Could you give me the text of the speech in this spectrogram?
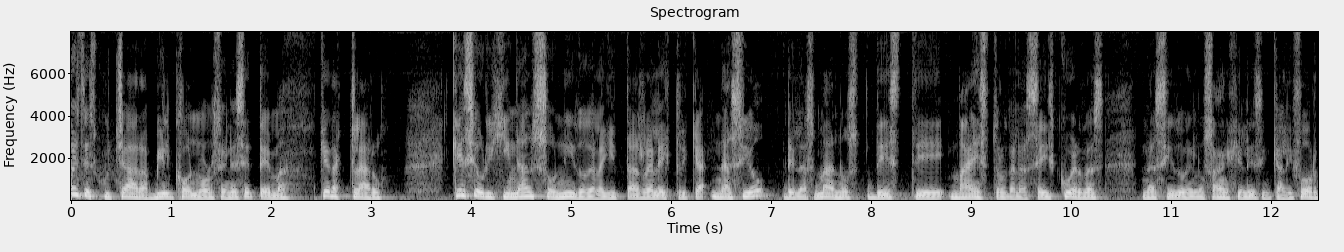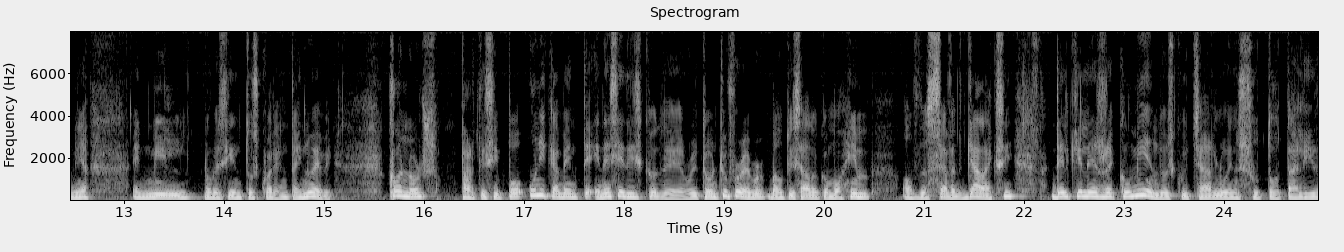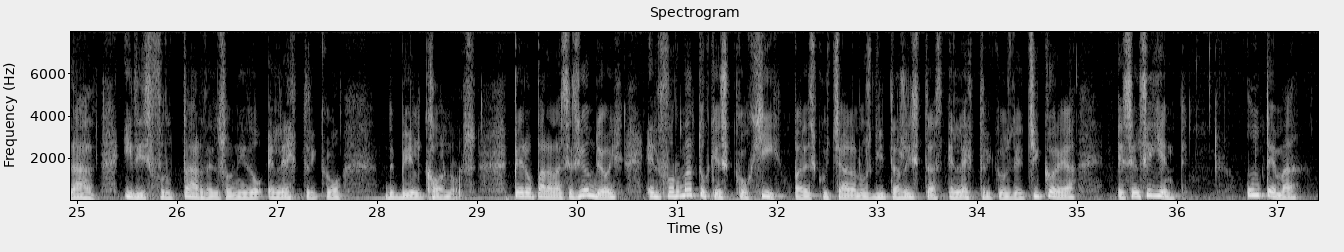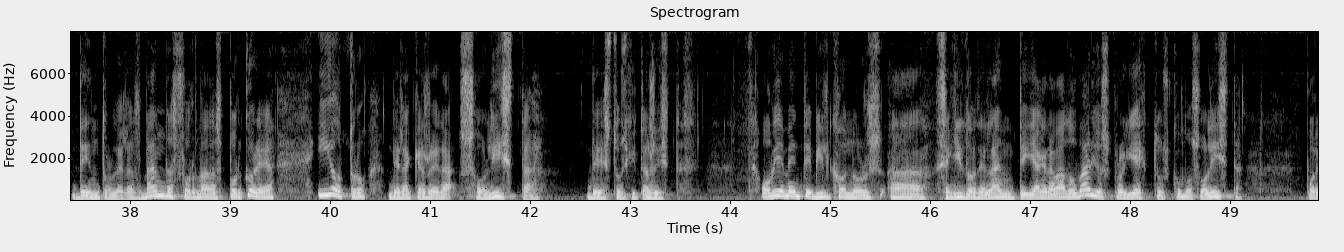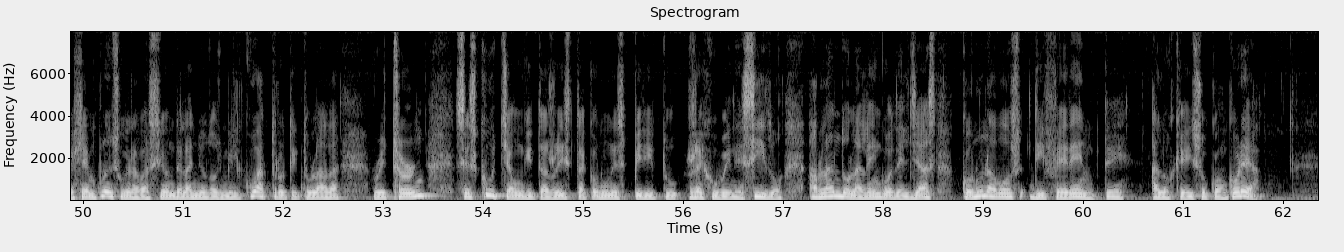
Después de escuchar a Bill Connors en ese tema, queda claro que ese original sonido de la guitarra eléctrica nació de las manos de este maestro de las seis cuerdas, nacido en Los Ángeles, en California, en 1949. Connors participó únicamente en ese disco de Return to Forever, bautizado como Hymn of the Seventh Galaxy, del que les recomiendo escucharlo en su totalidad y disfrutar del sonido eléctrico de Bill Connors. Pero para la sesión de hoy, el formato que escogí para escuchar a los guitarristas eléctricos de Chicorea es el siguiente. Un tema dentro de las bandas formadas por Corea y otro de la carrera solista de estos guitarristas. Obviamente Bill Connors ha seguido adelante y ha grabado varios proyectos como solista. Por ejemplo, en su grabación del año 2004 titulada Return, se escucha a un guitarrista con un espíritu rejuvenecido, hablando la lengua del jazz con una voz diferente a lo que hizo con Corea.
